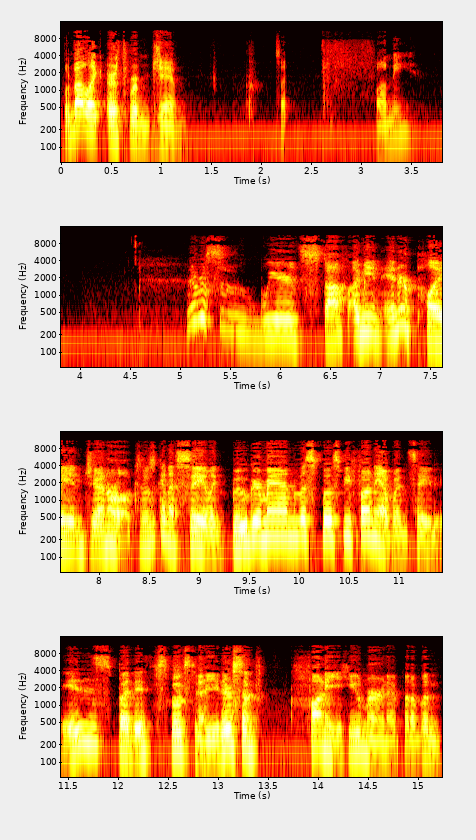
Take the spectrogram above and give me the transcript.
What about like Earthworm Jim? Is that funny? There was some weird stuff. I mean, interplay in general. Because I was gonna say like Boogerman was supposed to be funny. I wouldn't say it is, but it's supposed to be. There's some funny humor in it, but I wouldn't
